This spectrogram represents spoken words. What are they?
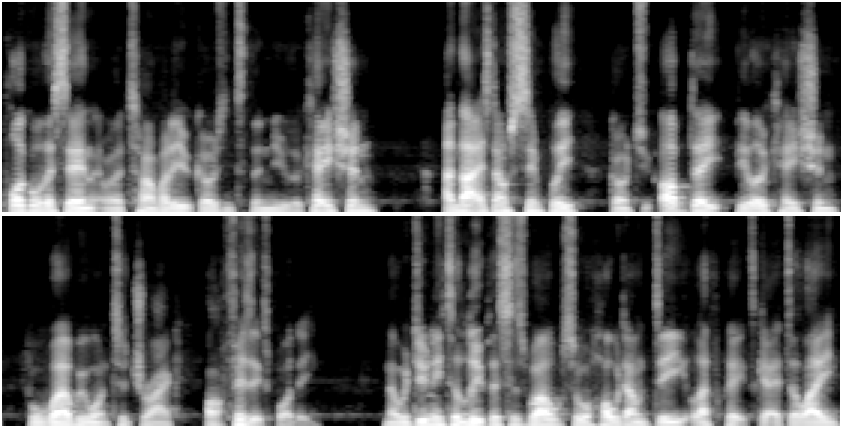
Plug all this in, and the return value goes into the new location, and that is now simply going to update the location for where we want to drag our physics body. Now we do need to loop this as well, so we'll hold down D, left click to get a delay,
